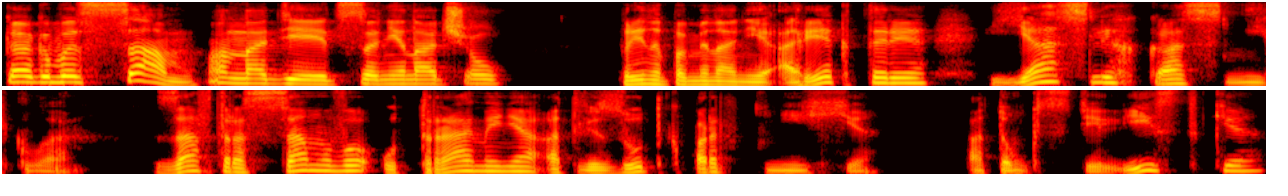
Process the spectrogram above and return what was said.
Как бы сам он надеяться не начал. При напоминании о ректоре я слегка сникла. Завтра с самого утра меня отвезут к портнихе, потом к стилистке,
